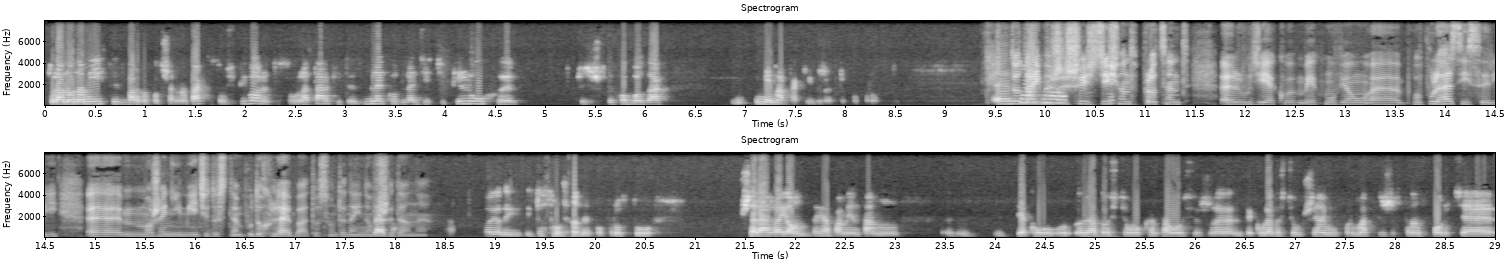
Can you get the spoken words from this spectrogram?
która no na miejscu jest bardzo potrzebna. Tak? To są śpiwory, to są latarki, to jest mleko dla dzieci, pieluchy. Przecież w tych obozach nie ma takich rzeczy po prostu. E, Dodajmy, że 60% e, ludzi, jak, jak mówią, e, populacji Syrii może nie mieć dostępu do chleba. To są te najnowsze chleba. dane. I to są dane po prostu przerażające. Ja pamiętam z jaką radością okazało się, że z jaką radością przyjąłem informację, że w transporcie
